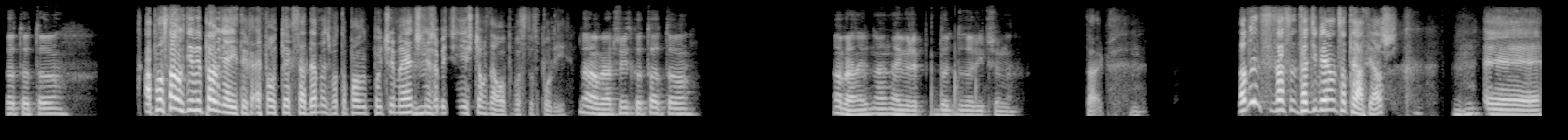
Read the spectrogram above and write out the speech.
To, to, to. A pozostałych nie wypełniaj tych effort extra damage, bo to po- policzymy ręcznie, Mhm. żeby ci nie ściągnęło po prostu z puli. Dobra, czyli tylko to, to. Dobra, naj, naj, najwyżej do, do, doliczymy. Tak. No więc za- zadziwiająco trafiasz. Mhm. Yy,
